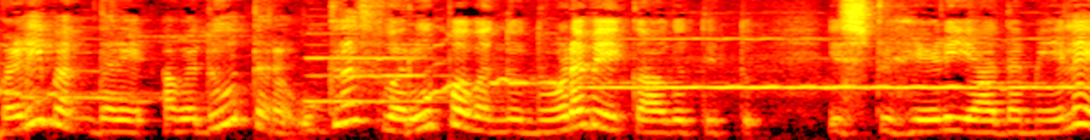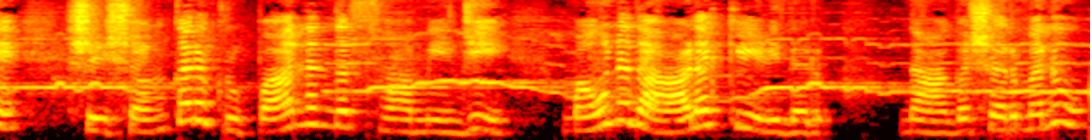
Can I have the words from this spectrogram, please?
ಬಳಿ ಬಂದರೆ ಅವಧೂತರ ಉಗ್ರ ಸ್ವರೂಪವನ್ನು ನೋಡಬೇಕಾಗುತ್ತಿತ್ತು. ಇಷ್ಟು ಹೇಳಿಯಾದ ಮೇಲೆ ಶ್ರೀ ಶಂಕರ ಕೃಪಾನಂದ ಸ್ವಾಮೀಜಿ ಮೌನದ ಆಳಕ್ಕೆ ಇಳಿದರು ನಾಗಶರ್ಮನು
